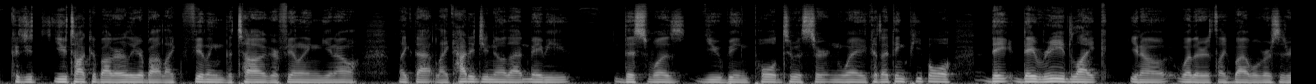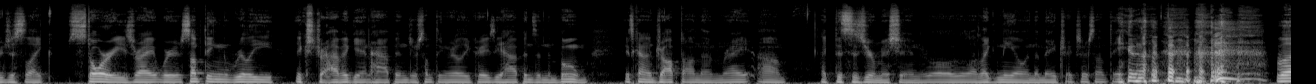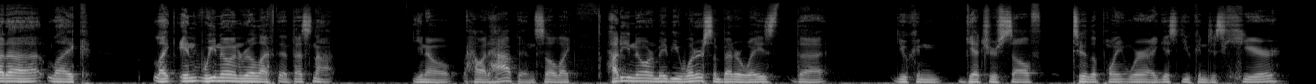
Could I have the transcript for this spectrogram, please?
because uh, you you talked about earlier about like feeling the tug or feeling you know like that. Like how did you know that maybe this was you being pulled to a certain way? Because I think people they they read like you know whether it's like Bible verses or just like stories, right? Where something really extravagant happens or something really crazy happens, and then boom, it's kind of dropped on them, right? Um, like this is your mission, like Neo in the Matrix or something, you know. but uh, like like in we know in real life that that's not you know how it happens so like how do you know or maybe what are some better ways that you can get yourself to the point where i guess you can just hear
